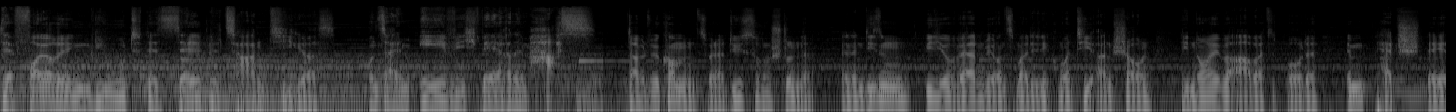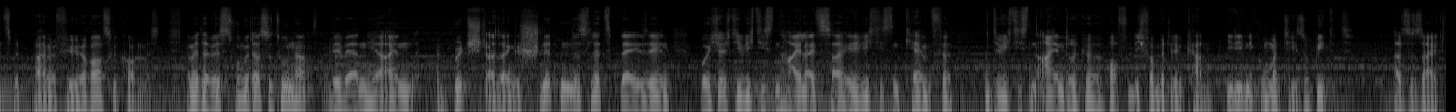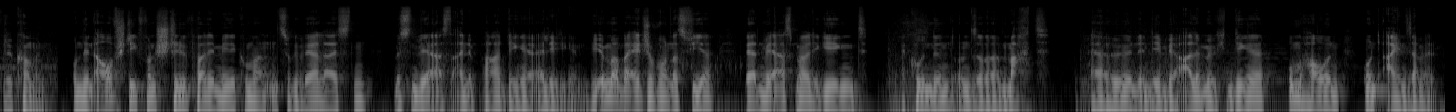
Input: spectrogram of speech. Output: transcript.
Der feurigen Glut des Säbelzahntigers und seinem ewig währenden Hass. Damit willkommen zu einer düsteren Stunde. Denn in diesem Video werden wir uns mal die Nekromantie anschauen, die neu bearbeitet wurde im Patch, der jetzt mit Primal 4 herausgekommen ist. Damit ihr wisst, womit das zu tun habt, wir werden hier ein abridged, also ein geschnittenes Let's Play sehen, wo ich euch die wichtigsten Highlights zeige, die wichtigsten Kämpfe und die wichtigsten Eindrücke hoffentlich vermitteln kann, die die Nekromantie so bietet. Also seid willkommen. Um den Aufstieg von Stillfall den Nekromanten zu gewährleisten, müssen wir erst ein paar Dinge erledigen. Wie immer bei Age of Wonders 4 werden wir erstmal die Gegend erkunden, unsere Macht erhöhen, indem wir alle möglichen Dinge umhauen und einsammeln.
